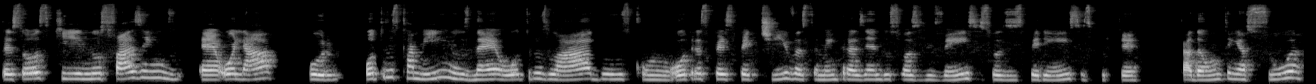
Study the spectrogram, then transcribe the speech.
pessoas que nos fazem é, olhar por outros caminhos, né? Outros lados, com outras perspectivas, também trazendo suas vivências, suas experiências, porque cada um tem a sua.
